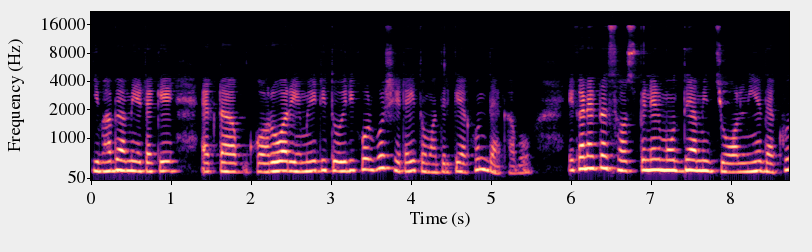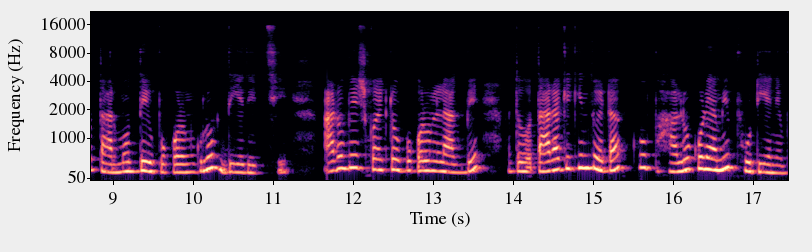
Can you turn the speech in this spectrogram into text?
কীভাবে আমি এটাকে একটা ঘরোয়া রেমেডি তৈরি করব সেটাই তোমাদেরকে এখন দেখাবো। এখানে একটা সসপ্যানের মধ্যে আমি জল নিয়ে দেখো, তার মধ্যে উপকরণগুলো দিয়ে দিচ্ছি। আরও বেশ কয়েকটা উপকরণ লাগবে। তো তার আগে কিন্তু এটা খুব ভালো করে আমি ফুটিয়ে নেব।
